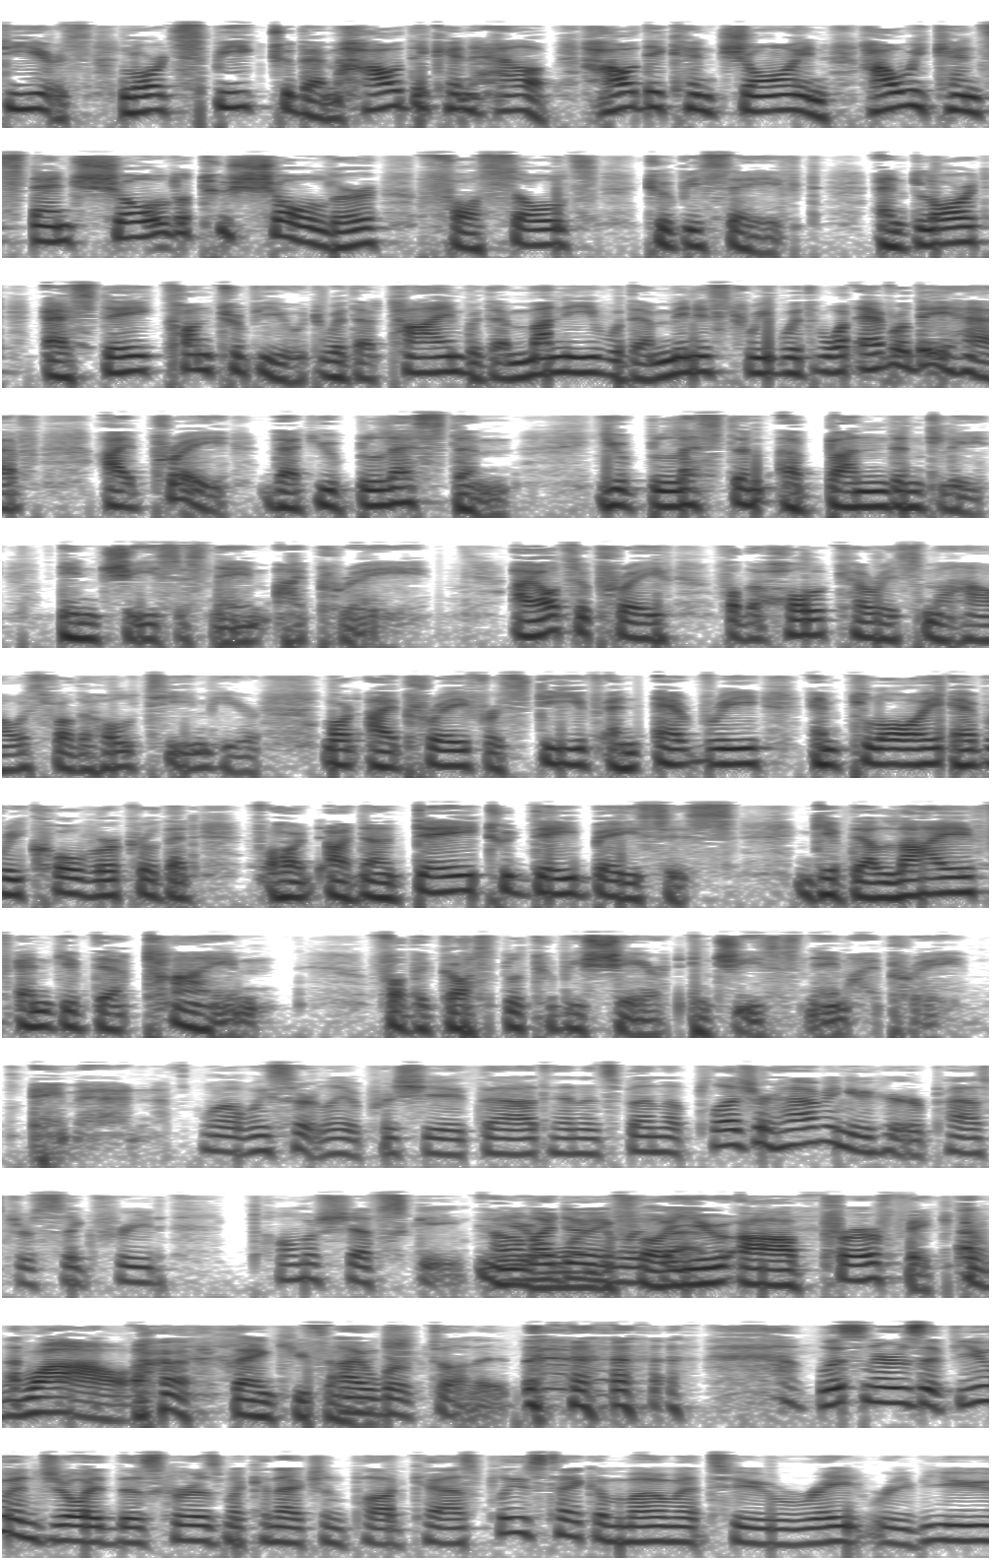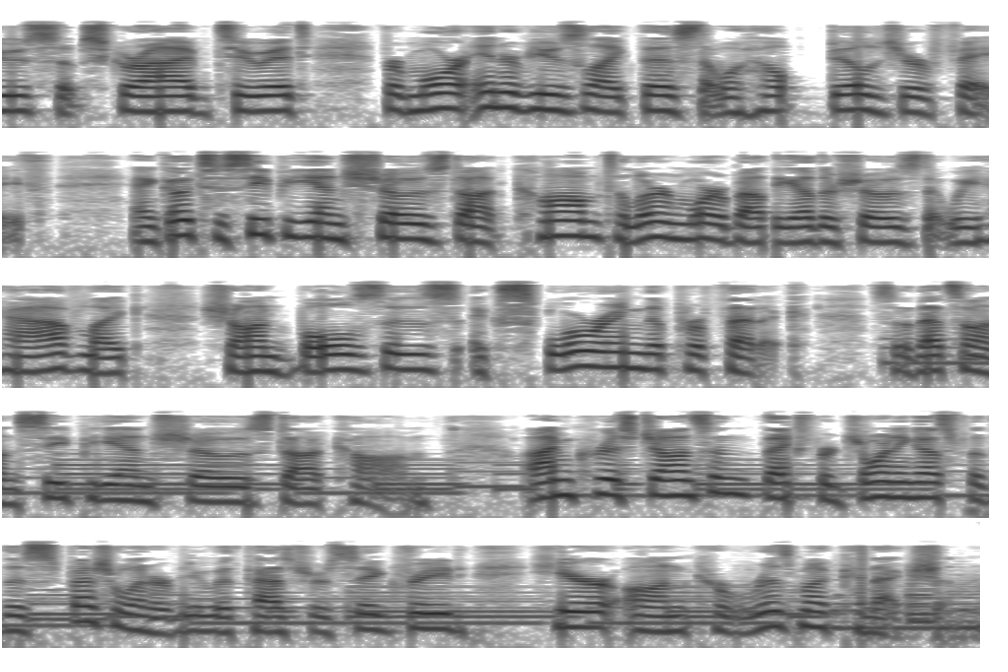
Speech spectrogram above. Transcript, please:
Lord, speak to them how they can help, how they can join, how we can stand shoulder to shoulder for souls to be saved. And Lord, as they contribute with their time, with their money, with their ministry, with whatever they have, I pray that you bless them. You bless them abundantly. In Jesus' name I pray. I also pray for the whole Charisma House, for the whole team here. Lord, I pray for Steve and every employee, every co-worker that on a day-to-day basis give their life and give their time for the gospel to be shared. In Jesus' name I pray. Amen. Well, we certainly appreciate that, and it's been a pleasure having you here, Pastor Siegfried Tomaszewski. How You're am I doing wonderful. with that? You are perfect. wow. Thank you so much. I worked on it. Listeners, if you enjoyed this Charisma Connection podcast, please take a moment to rate, review, subscribe to it for more interviews like this that will help build your faith. And go to cpnshows.com to learn more about the other shows that we have, like Shawn Bolz's Exploring the Prophetic. So that's on cpnshows.com. I'm Chris Johnson. Thanks for joining us for this special interview with Pastor Siegfried here on Charisma Connection.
